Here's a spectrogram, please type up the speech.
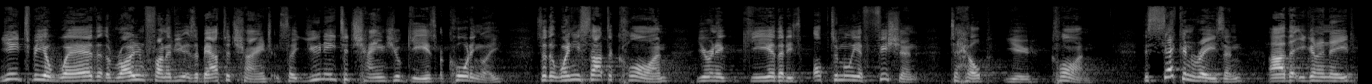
You need to be aware that the road in front of you is about to change, and so you need to change your gears accordingly so that when you start to climb, you're in a gear that is optimally efficient to help you climb. The second reason uh, that you're going to need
